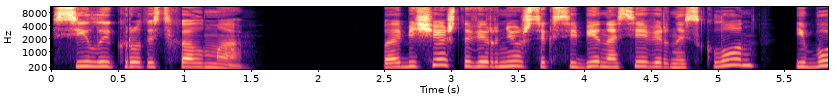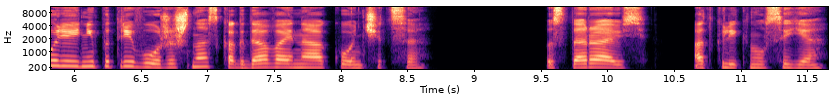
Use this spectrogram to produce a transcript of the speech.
Сила и кротость холма. Пообещай, что вернешься к себе на северный склон и более не потревожишь нас, когда война окончится. Постараюсь, откликнулся я.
